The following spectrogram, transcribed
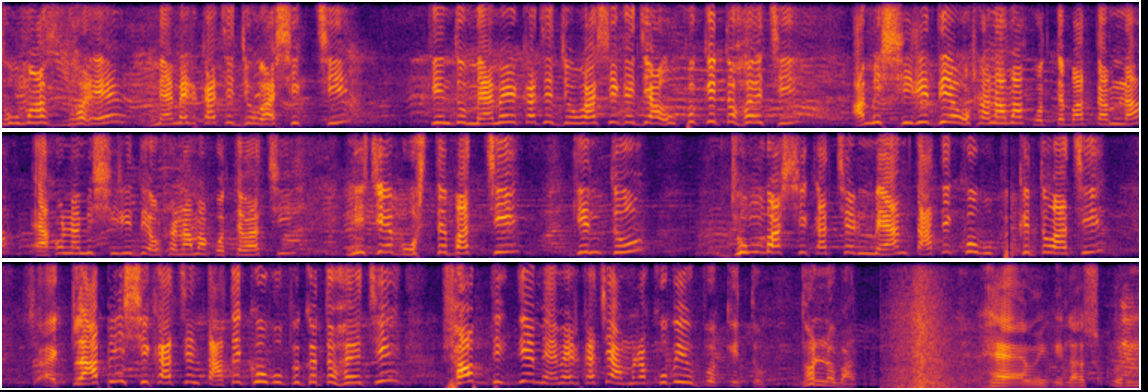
দু মাস ধরে ম্যামের কাছে যোগা শিখছি। কিন্তু ম্যামের কাছে যোগা শিখে যা উপকৃত হয়েছি, আমি সিঁড়ি দিয়ে ওঠানামা করতে পারতাম না। এখন আমি সিঁড়ি দিয়ে ওঠানামা করতে পারছি, নিচে বসতে পারছি, কিন্তু জুম্বা শেখাচ্ছেন ম্যাম, তাতে খুব উপকৃত আছি। ক্লাপিং শেখাচ্ছেন, তাতে খুব উপকৃত হয়েছি। সব দিক দিয়ে ম্যামের কাছে আমরা খুবই উপকৃত। ধন্যবাদ। হ্যাঁ আমি ক্লাস করি।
